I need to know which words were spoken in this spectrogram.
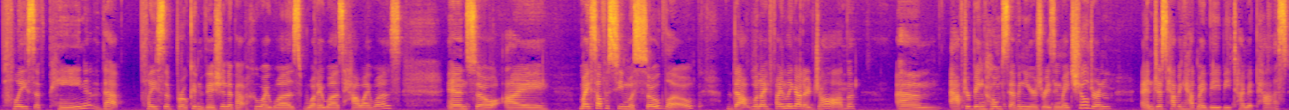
place of pain, that place of broken vision about who I was, what I was, how I was. And so I my self-esteem was so low that when I finally got a job, um, after being home seven years raising my children and just having had my baby, time had passed.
